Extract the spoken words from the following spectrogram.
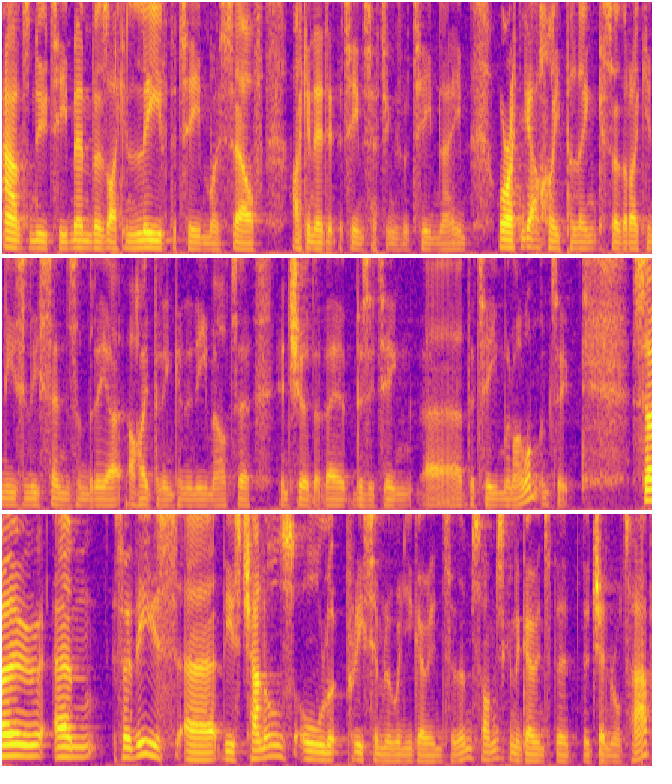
add new team members, I can leave the team myself, I can edit the team settings, the team name, or I can get a hyperlink so that I can easily send somebody a, a hyperlink in an email to ensure that they're visiting uh, the team when I want them to. So, um, so these uh, these channels all look pretty similar when you go into them. So I'm just going to go into the, the general tab.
